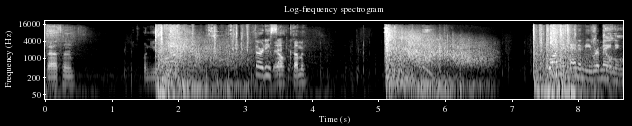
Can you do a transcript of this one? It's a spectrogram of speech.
Bathroom. One you 30 now seconds. coming. One enemy remaining.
